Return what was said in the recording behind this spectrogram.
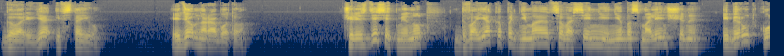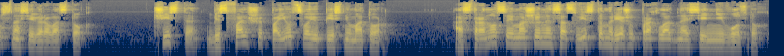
Говорю я и встаю. Идем на работу. Через 10 минут двояко поднимаются в осеннее небо Смоленщины и берут курс на северо-восток. Чисто, без фальши поет свою песню мотор. Остроносые машины со свистом режут прохладный осенний воздух.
